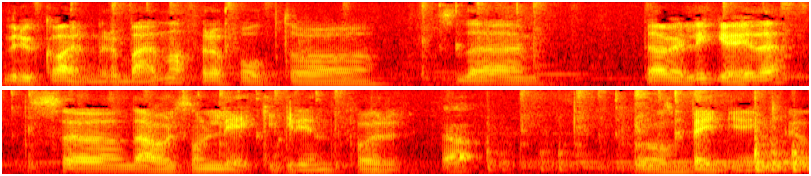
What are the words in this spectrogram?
bruke armer og bein da, for å få det til å Så det, det er veldig gøy, det. Så det er jo litt sånn lekegrind for, ja. for oss begge, egentlig.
